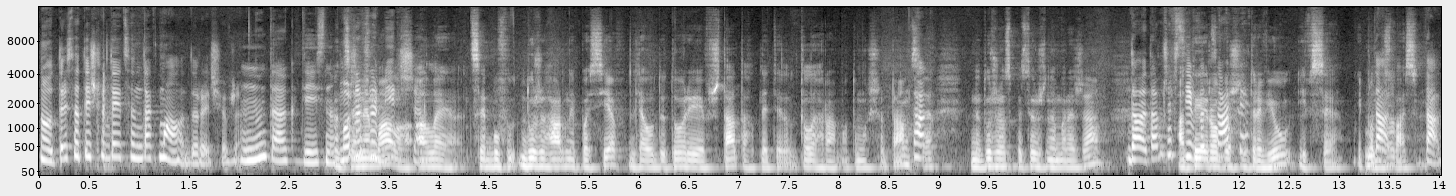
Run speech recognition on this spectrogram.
ну 300 тисяч людей це не так мало, до речі, вже. Ну так, дійсно. Може, це вже немало, більше. але це був дуже гарний посів для аудиторії в Штатах для те- телеграму, тому що там Так. це не дуже розповсюджена мережа, Да, там же всі а ти робиш WhatsApp. І все, і Так, понеслася. так.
